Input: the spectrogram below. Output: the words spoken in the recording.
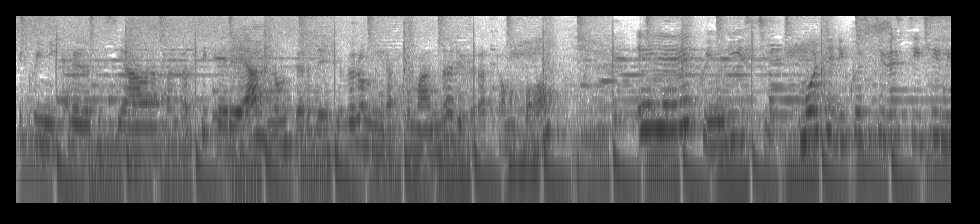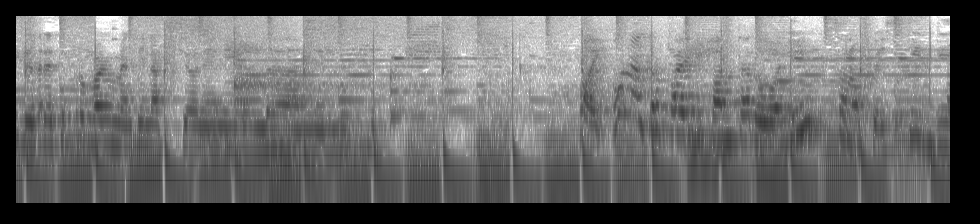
e quindi credo che sia una fantastica idea non perdetevelo mi raccomando arriverà tra un po' e quindi sì molti di questi vestiti li vedrete probabilmente in azione nel, nel lookbook poi un altro paio di pantaloni sono questi di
